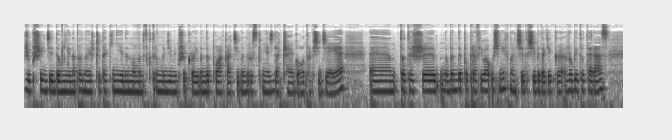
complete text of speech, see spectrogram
że przyjdzie do mnie na pewno jeszcze taki nie jeden moment, w którym będzie mi przykro i będę płakać i będę rozkminiać, dlaczego tak się dzieje, to też e, no, będę potrafiła uśmiechnąć się do siebie, tak jak robię to teraz, E,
